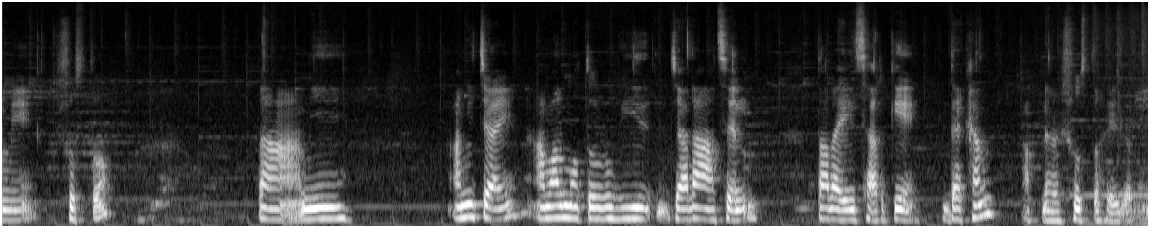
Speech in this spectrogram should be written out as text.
আমি সুস্থ। তা আমি আমি চাই আমার মতো রুগী যারা আছেন, তারা এই স্যারকে দেখান, আপনারা সুস্থ হয়ে যাবেন।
